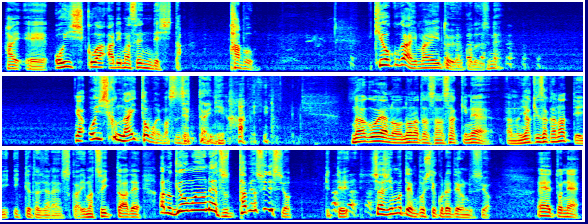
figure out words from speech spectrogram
はい、えー、美味しくはありませんでした。多分。記憶が曖昧ということですね。いや美味しくないと思います絶対に。はい。名古屋の野中さんさっきねあの焼き魚って言ってたじゃないですか。今ツイッターで「あの業務用のやつ食べやすいですよ」って言って 写真も添付してくれてるんですよ。えっ、ー、とね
